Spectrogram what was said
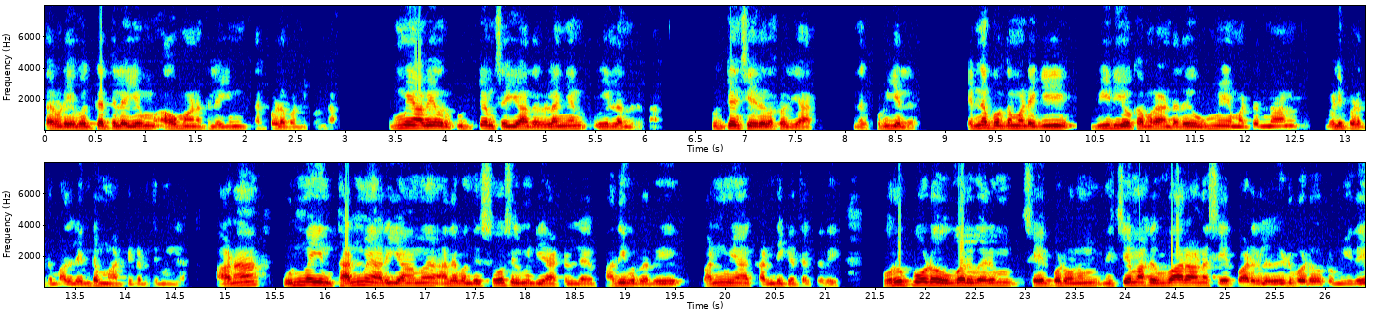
தன்னுடைய வெக்கத்திலையும் அவமானத்திலையும் தற்கொலை பண்ணி கொண்டான். உண்மையாவே ஒரு குற்றம் செய்யாத இளைஞன் உயிரிழந்திருக்கான். குற்றம் செய்தவர்கள் யார்? எனக்கு புரியல. என்னை பொறுத்த மாட்டேக்கு வீடியோ கமரான்றது உண்மையை மட்டும்தான் வெளிப்படுத்தும். அதுல எந்த மாற்று கருத்தும் இல்லை. ஆனா உண்மையின் தன்மை அறியாம அதை வந்து சோசியல் மீடியாக்கள்ல பதிவிடுறது வன்மையா கண்டிக்கத்தக்கது. பொறுப்போட ஒவ்வொருவரும் செயற்படணும். நிச்சயமாக இவ்வாறான செயற்பாடுகளில் ஈடுபடுவர்கள் மீது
